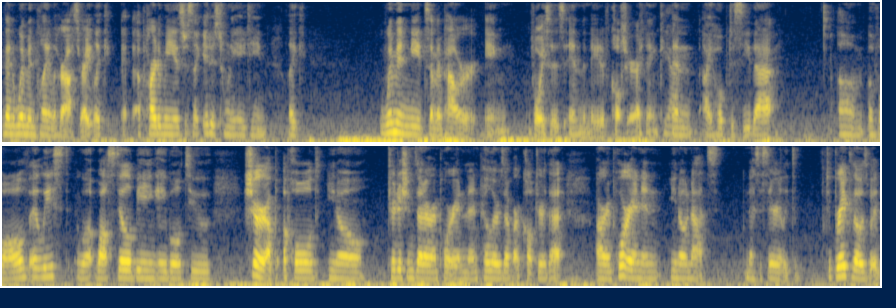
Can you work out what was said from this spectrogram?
than women playing lacrosse right like a part of me is just like it is 2018 like women need some empowering voices in the native culture i think and i hope to see that um, evolve at least while still being able to sure up- uphold you know traditions that are important and pillars of our culture that are important and you know not necessarily to to break those but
